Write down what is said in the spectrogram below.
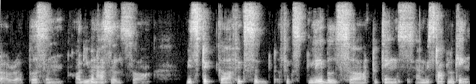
or a person or even ourselves, uh, we stick uh, fixed fixed labels uh, to things and we stop looking.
